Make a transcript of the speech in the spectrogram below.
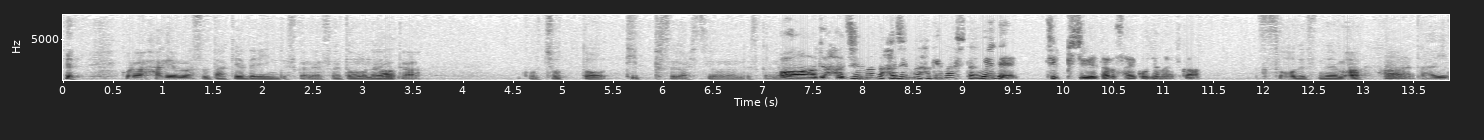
す。これは励ますだけでいいんですかねそれとも何かこうちょっと tips が必要なんですかねああ、じゃあ、始まる、始め、励ました上で、チップス入れたら最高じゃないですか？そうですねまあはい。大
